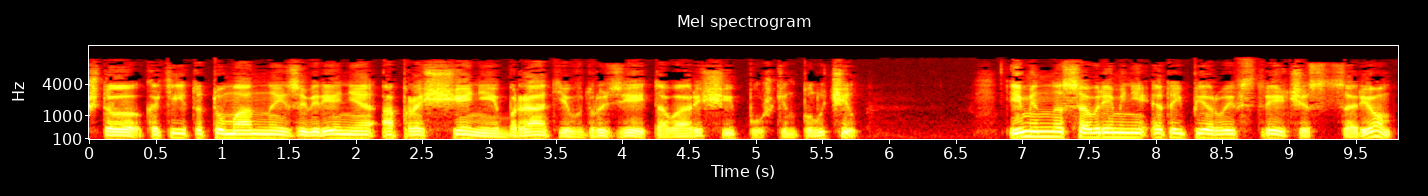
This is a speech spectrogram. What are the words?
что какие-то туманные заверения о прощении братьев, друзей, товарищей Пушкин получил. Именно со времени этой первой встречи с царем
